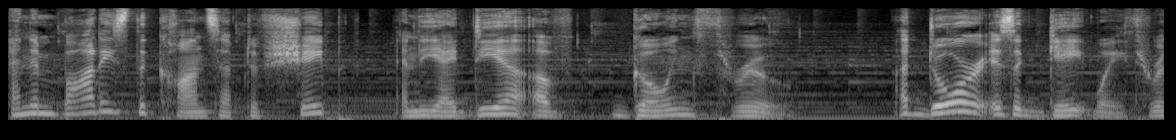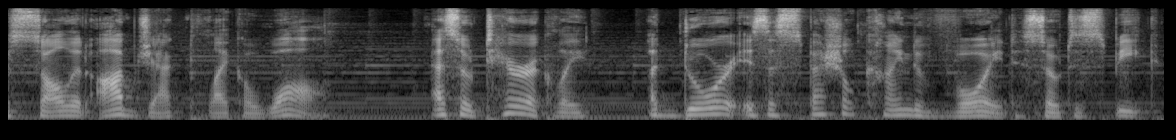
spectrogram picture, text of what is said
and embodies the concept of shape and the idea of going through. A door is a gateway through a solid object like a wall. Esoterically, a door is a special kind of void, so to speak,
